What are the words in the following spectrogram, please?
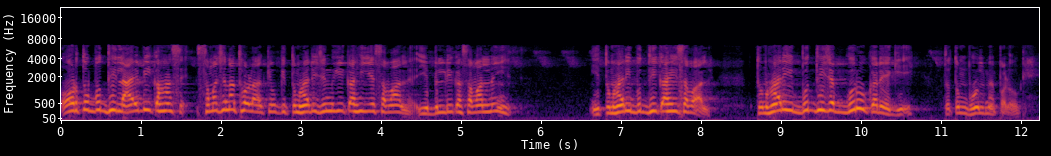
और तो बुद्धि लाए भी कहाँ से? समझना थोड़ा, क्योंकि तुम्हारी ज़िंदगी का ही यह सवाल है। यह बिल्ली का सवाल नहीं है। ये तुम्हारी बुद्धि का ही सवाल है। तुम्हारी बुद्धि जब गुरु करेगी तो तुम भूल में पड़ोगे।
